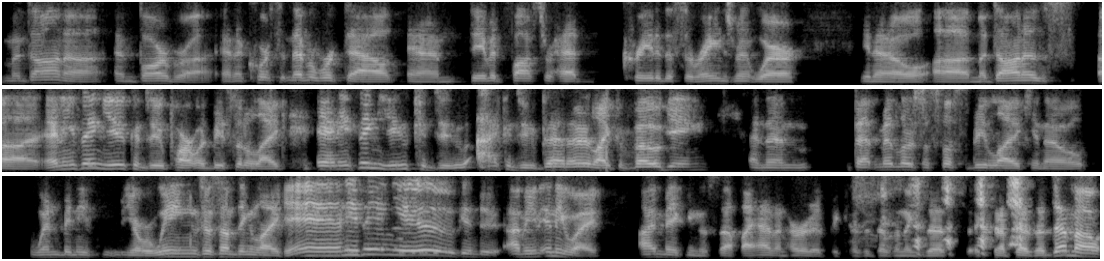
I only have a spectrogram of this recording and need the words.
Madonna, and Barbara. And of course, it never worked out. And David Foster had created this arrangement where, you know, uh, Madonna's uh, "Anything You Can Do" part would be sort of like "Anything you can do, I can do better," like voguing. And then Bette Midler's was supposed to be like, you know, "Wind Beneath Your Wings" or something like "Anything you can do." I mean, anyway. I'm making this up. I haven't heard it because it doesn't exist except as a demo.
